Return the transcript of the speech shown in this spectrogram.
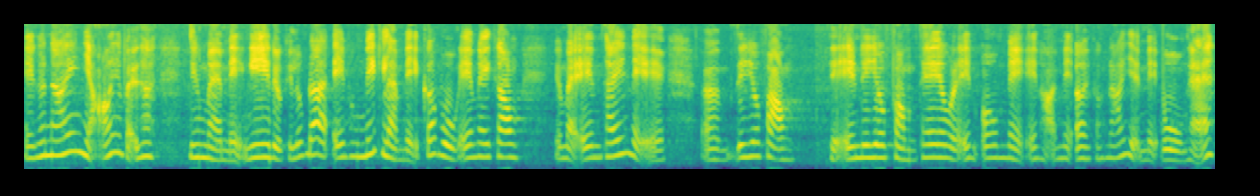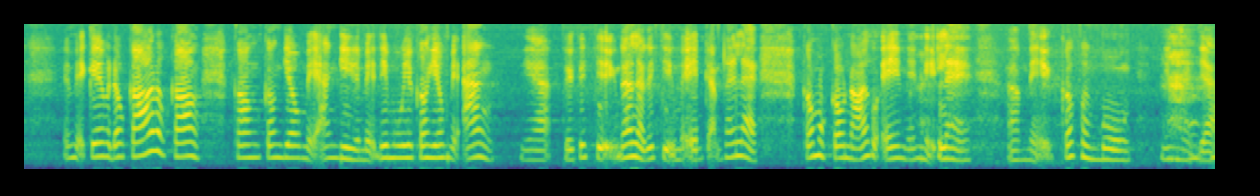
em có nói nhỏ như vậy thôi. Nhưng mà mẹ nghe được thì lúc đó em không biết là mẹ có buồn em hay không. Nhưng mà em thấy mẹ ờ, đi vô phòng. Thì em đi vô phòng theo rồi em ôm mẹ em hỏi mẹ ơi con nói vậy mẹ buồn hả? Em mẹ kêu mà đâu có đâu con. Con con dâu mẹ ăn gì là mẹ đi mua cho con dâu mẹ ăn. Dạ thì cái chuyện đó là cái chuyện mà em cảm thấy là có một câu nói của em em nghĩ là à, mẹ có phần buồn. Nhưng mà dạ.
